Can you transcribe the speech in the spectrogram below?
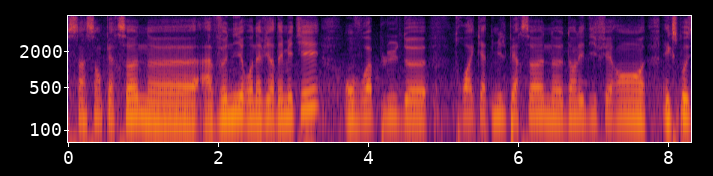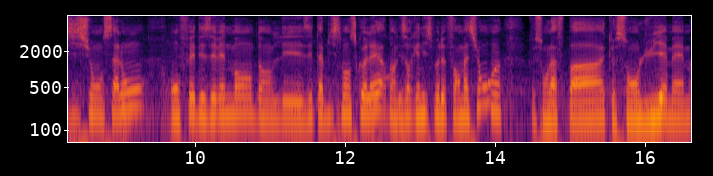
500 euh, personnes euh, à venir au navire des métiers. On voit plus de 3-4 000 personnes dans les différentes expositions, salons. On fait des événements dans les établissements scolaires, dans les organismes de formation, hein, que sont l'AFPA, que sont l'UIMM,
